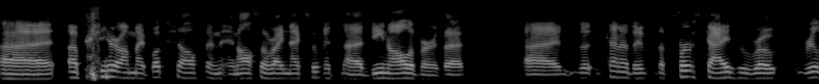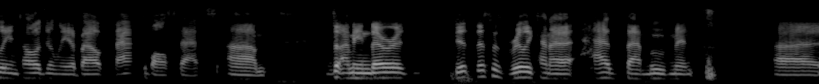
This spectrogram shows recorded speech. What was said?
uh, up here on my bookshelf, and, and also right next to it, uh, Dean Oliver, the uh, the kind of the, the first guy who wrote really intelligently about basketball stats. Um, th- I mean, there were thi- this was really kind of has that movement uh,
